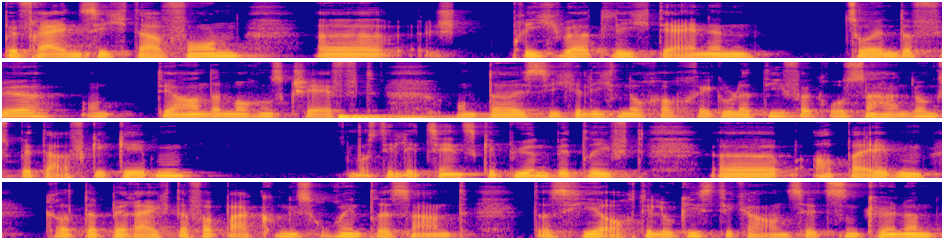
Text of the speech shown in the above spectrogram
befreien sich davon. Sprichwörtlich, die einen zahlen dafür und die anderen machen das Geschäft. Und da ist sicherlich noch auch regulativer großer Handlungsbedarf gegeben was die Lizenzgebühren betrifft, äh, aber eben gerade der Bereich der Verpackung ist hochinteressant, dass hier auch die Logistiker ansetzen können.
